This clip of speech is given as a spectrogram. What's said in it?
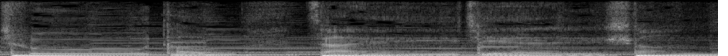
出头在肩上。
